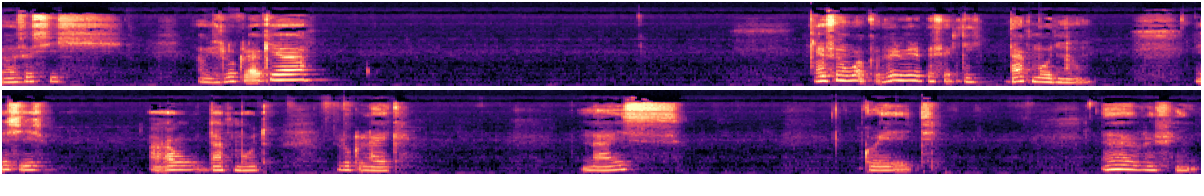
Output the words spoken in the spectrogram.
also see how it look like here. Everything work very very perfectly dark mode now. This is how dark mode look like. Nice great everything.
